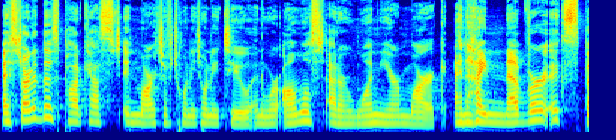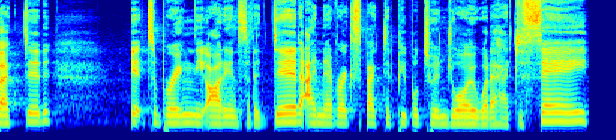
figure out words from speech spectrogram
I started this podcast in March of 2022, and we're almost at our one year mark. And I never expected it to bring the audience that it did. I never expected people to enjoy what I had to say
